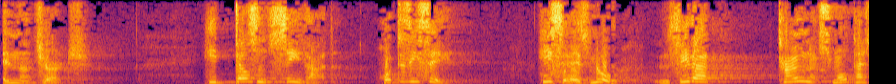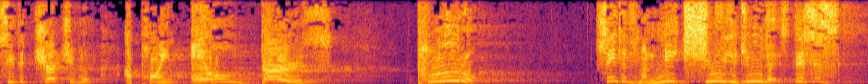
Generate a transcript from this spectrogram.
in that church. He doesn't see that. What does he say? He says, no, and see that town, that small town, see the church, you appoint elders, plural. Saint man, make sure you do this. This is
